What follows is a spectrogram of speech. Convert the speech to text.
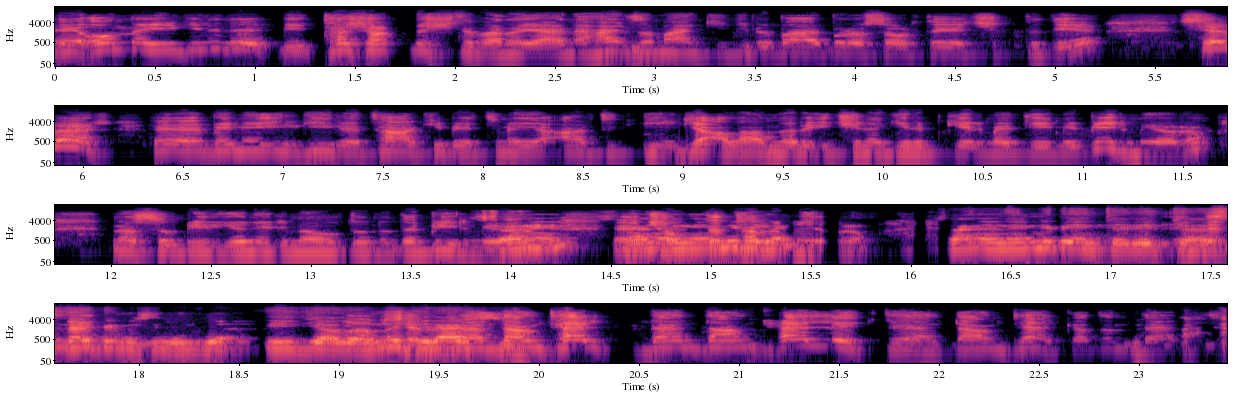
E, onunla ilgili de bir taş atmıştı bana yani her zamanki gibi Barbaros ortaya çıktı diye. Sever e, beni ilgiyle takip etmeyi artık ilgi alanları içine girip girmediğimi bilmiyorum. Nasıl bir yönelimi olduğunu da bilmiyorum. Sen, E, sen, çok da önemli bir, tanımıyorum. sen önemli bir entelektüelsin. Ben- Hepimizin ilgi, ilgi Yok alanına canım, girersin. ben dantel, ben dantellektüel, dantel, kadın terlisi,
